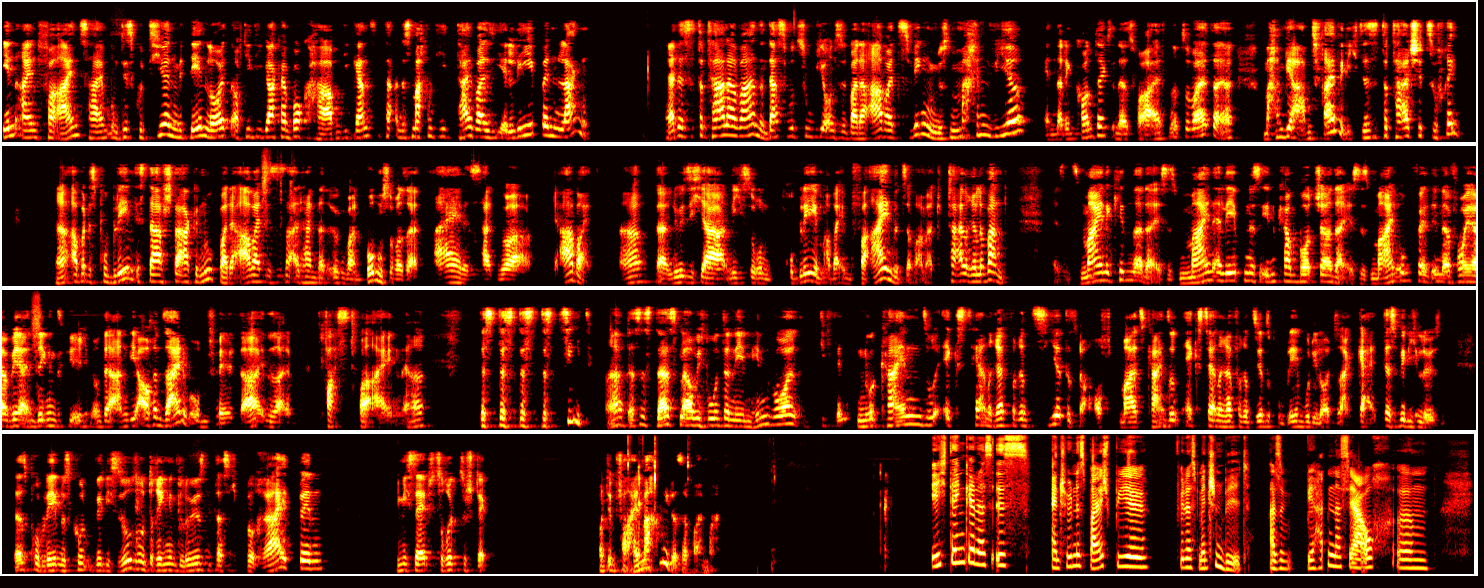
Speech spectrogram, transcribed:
in ein Vereinsheim und diskutieren mit den Leuten, auf die die gar keinen Bock haben, die ganzen Tag. Das machen die teilweise ihr Leben lang. Ja, das ist totaler Wahnsinn. Das, wozu wir uns bei der Arbeit zwingen müssen, machen wir ändere den Kontext, ändere das Verhalten und so weiter, ja, machen wir abends freiwillig. Das ist total schizophren. Ja, aber das Problem ist da stark genug. Bei der Arbeit ist es halt, dann irgendwann Bums, wo man sagt, nein, das ist halt nur die Arbeit. Ja, da löse ich ja nicht so ein Problem. Aber im Verein wird es auf einmal total relevant. Da sind es meine Kinder, da ist es mein Erlebnis in Kambodscha, da ist es mein Umfeld in der Feuerwehr in Dingenskirchen und der Andi auch in seinem Umfeld da, in seinem Fastverein. Ja das, das, das, das zieht. Ja, das ist das, glaube ich, wo Unternehmen hinwollen. Die finden nur kein so extern referenziertes oder oftmals kein so ein extern referenziertes Problem, wo die Leute sagen, geil, das will ich lösen. Das Problem des Kunden will ich so, so dringend lösen, dass ich bereit bin, mich selbst zurückzustecken. Und im Verein machen die das auf einmal. Ich denke, das ist ein schönes Beispiel für das Menschenbild. Also wir hatten das ja auch ähm,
